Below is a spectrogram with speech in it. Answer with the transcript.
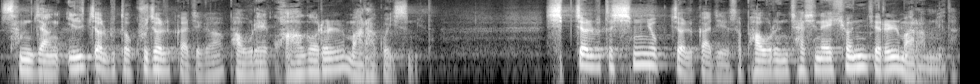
3장 1절부터 9절까지가 바울의 과거를 말하고 있습니다. 10절부터 16절까지 해서 바울은 자신의 현재를 말합니다.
